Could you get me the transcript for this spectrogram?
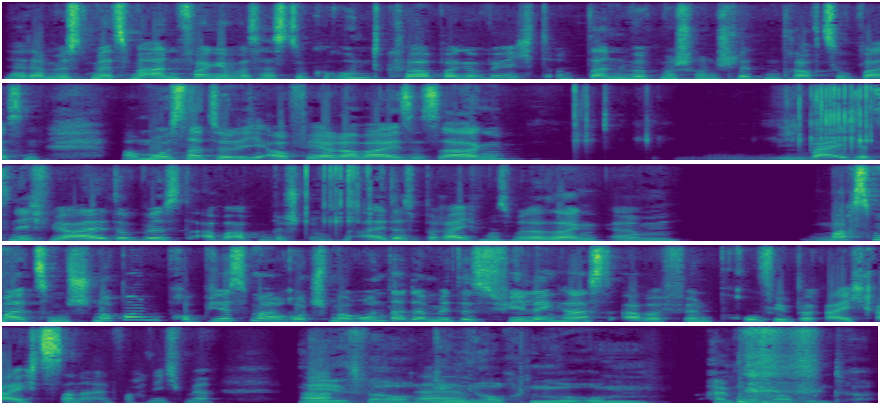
Ja, da müssten wir jetzt mal anfangen, was hast du Grundkörpergewicht? Und dann wird man schon Schlitten drauf zupassen. Man muss natürlich auch fairerweise sagen, ich weiß jetzt nicht, wie alt du bist, aber ab einem bestimmten Altersbereich muss man da sagen, ähm, mach's mal zum Schnuppern, probier's mal, rutsch mal runter, damit du das Feeling hast, aber für einen Profibereich reicht's dann einfach nicht mehr. Ja, nee, es war auch, ähm, ging auch nur um einfach mal runter.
